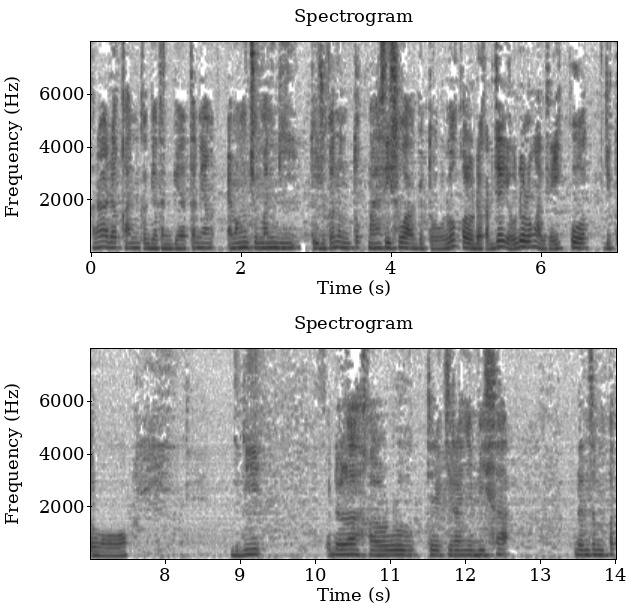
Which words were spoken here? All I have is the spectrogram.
Karena ada kan kegiatan-kegiatan yang emang cuman ditujukan untuk mahasiswa gitu. Lo kalau udah kerja ya udah lo nggak bisa ikut gitu loh jadi udahlah kalau lo kira-kiranya bisa dan sempet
